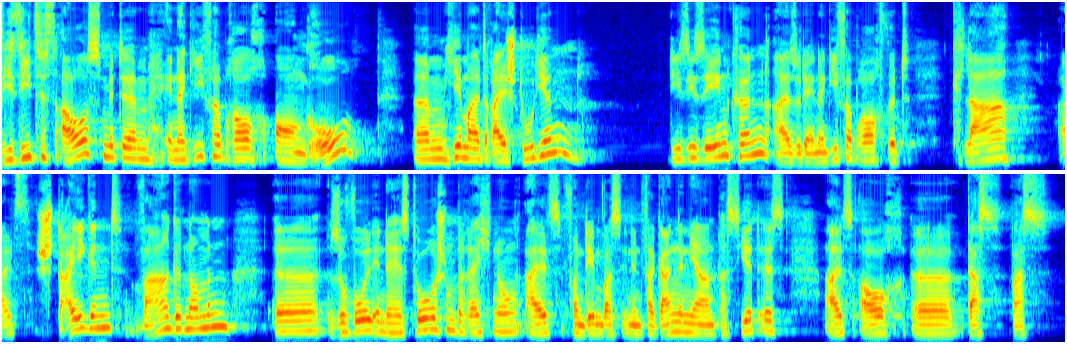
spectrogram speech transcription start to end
Wie sieht es aus mit dem Energieverbrauch en gros? Ähm, hier mal drei Studien, die Sie sehen können. Also der Energieverbrauch wird klar als steigend wahrgenommen, äh, sowohl in der historischen Berechnung als von dem, was in den vergangenen Jahren passiert ist, als auch äh, das, was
